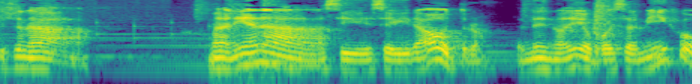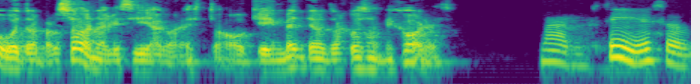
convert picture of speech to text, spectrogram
es una... Mañana sigue- seguirá otro, ¿entendés? No digo, puede ser mi hijo u otra persona que siga con esto o que inventen otras cosas mejores. Claro, sí, eso.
